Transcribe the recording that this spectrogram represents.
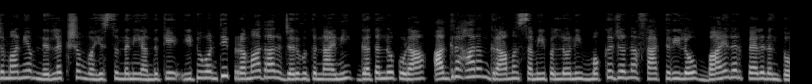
యాజమాన్యం నిర్లక్ష్యం వహిస్తుందని అందుకే ఇటువంటి ప్రమాదాలు జరుగుతున్నాయని గతంలో కూడా అగ్రహారం గ్రామ సమీపంలోని మొక్కజొన్న ఫ్యాక్టరీలో బాయిలర్ పేలడంతో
